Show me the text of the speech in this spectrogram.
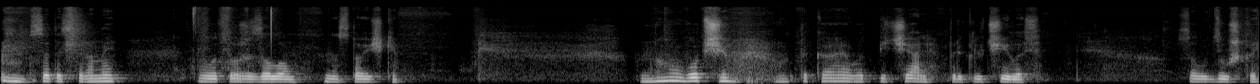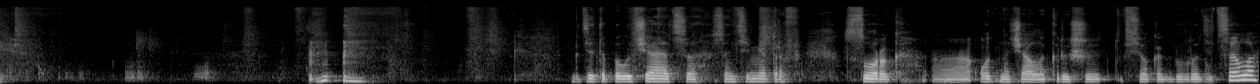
с этой стороны вот тоже залом на стоечке. Ну, в общем, вот такая вот печаль приключилась с аудюшкой. Где-то получается сантиметров 40 э, от начала крыши все как бы вроде цело,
